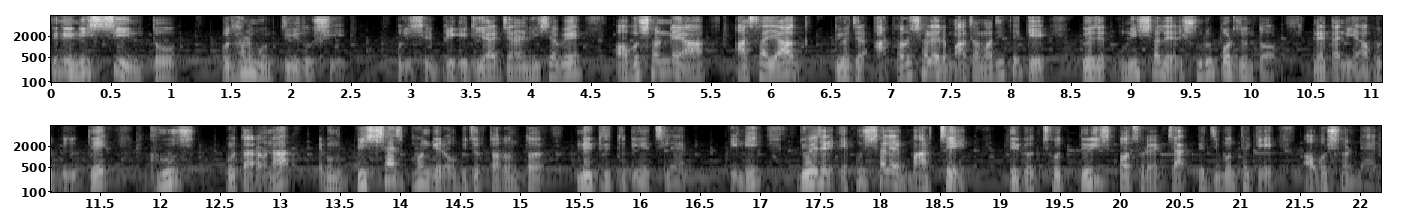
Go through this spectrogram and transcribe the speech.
তিনি নিশ্চিন্ত প্রধানমন্ত্রী দোষী। পুলিশের ব্রিগেডিয়ার জেনারেল হিসেবে অবসর নেয়া আসায়াগ দুই হাজার আঠারো সালের মাঝামাঝি থেকে দুই হাজার উনিশ সালের শুরু পর্যন্ত নেতানিয়াহুর বিরুদ্ধে ঘুষ প্রতারণা এবং বিশ্বাসভঙ্গের অভিযোগ তদন্ত নেতৃত্ব দিয়েছিলেন। তিনি দুই সালের মার্চে দীর্ঘ ছত্রিশ বছরের চাকরি জীবন থেকে অবসর নেন।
